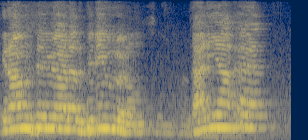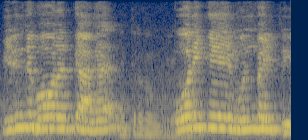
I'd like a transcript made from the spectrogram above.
கிராம சேவையாளர் பிரிவுகளும் தனியாக பிரிந்து போவதற்காக கோரிக்கையை முன்வைத்து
